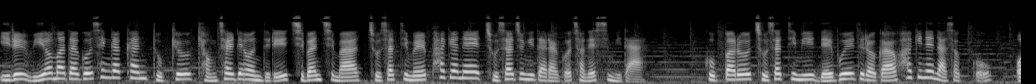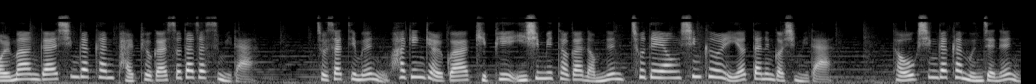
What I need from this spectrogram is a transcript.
이를 위험하다고 생각한 도쿄 경찰대원들이 집안치마 조사팀을 파견해 조사 중이다라고 전했습니다. 곧바로 조사팀이 내부에 들어가 확인에 나섰고 얼마 안가 심각한 발표가 쏟아졌습니다. 조사팀은 확인 결과 깊이 20m가 넘는 초대형 싱크홀이었다는 것입니다. 더욱 심각한 문제는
